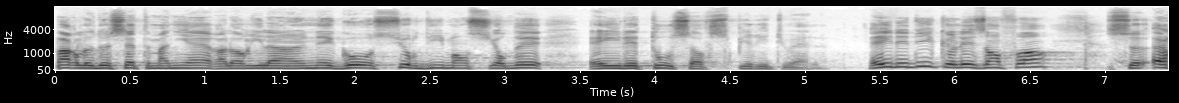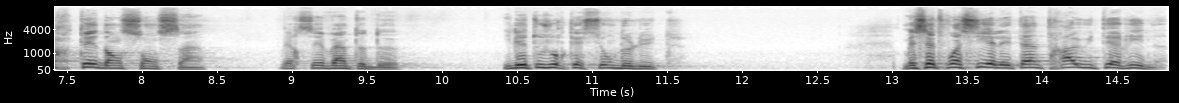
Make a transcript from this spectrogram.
parle de cette manière, alors il a un ego surdimensionné et il est tout sauf spirituel. Et il est dit que les enfants se heurtaient dans son sein. Verset 22. Il est toujours question de lutte. Mais cette fois-ci, elle est intra-utérine.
